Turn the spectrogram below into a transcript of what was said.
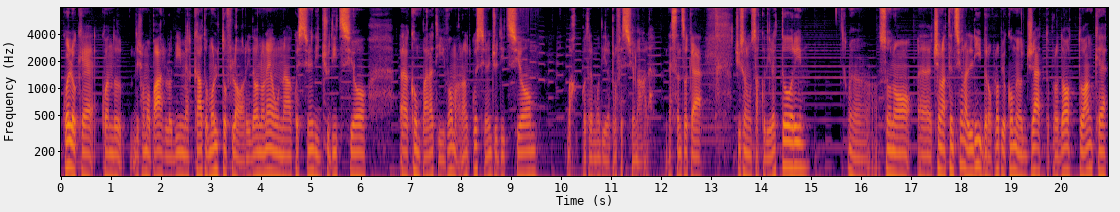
Quello che quando diciamo parlo di mercato molto florido non è una questione di giudizio uh, comparativo ma una questione di giudizio bah, potremmo dire professionale. Nel senso che ci sono un sacco di lettori, Uh, sono, uh, c'è un'attenzione al libro proprio come oggetto prodotto anche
